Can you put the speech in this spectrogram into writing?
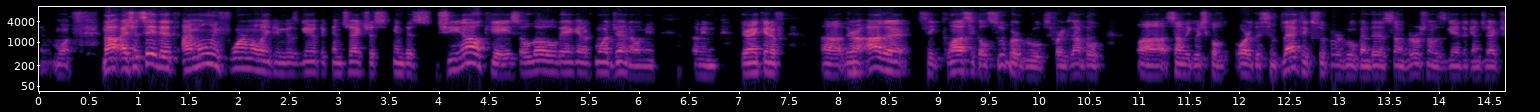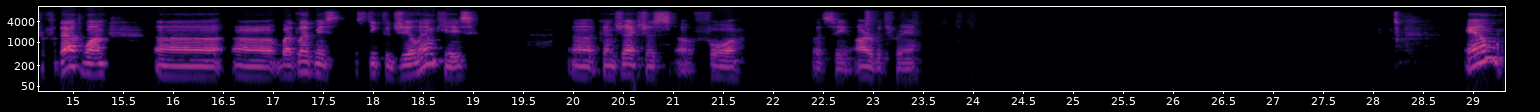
Now, I should say that I'm only formulating this Gaiotto conjectures in this GL case, although they're kind of more general. I mean, I mean, there are kind of uh, there are other, say, classical supergroups. For example, uh, something which is called or the symplectic supergroup, and there's some version of this Gaiotto conjecture for that one. Uh, uh, but let me stick to GLM case uh, conjectures for, let's see, arbitrary. M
